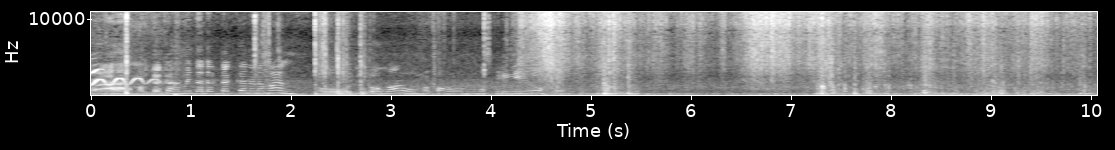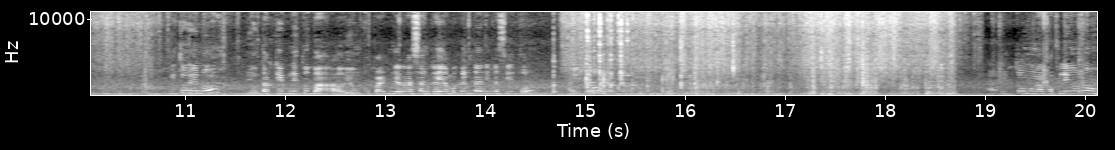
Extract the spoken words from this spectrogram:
Ah, magagamit na dagdag ka na naman. Oh, di ba wow, mapawaw ng mas pilingiro. Ito rin oh, yung takip nito ba? Oh, yung partner asan kaya maganda din kasi ito. Ay ito. Ah, ito mga kapilingon oh.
